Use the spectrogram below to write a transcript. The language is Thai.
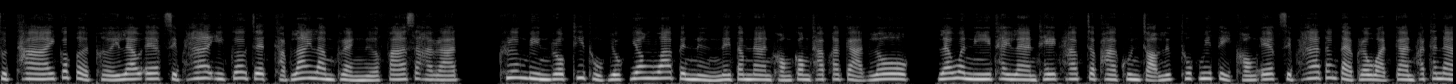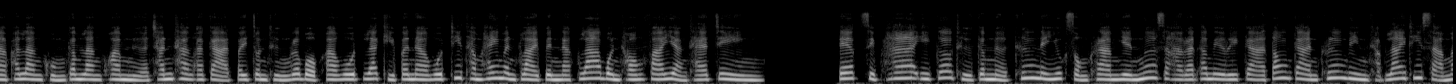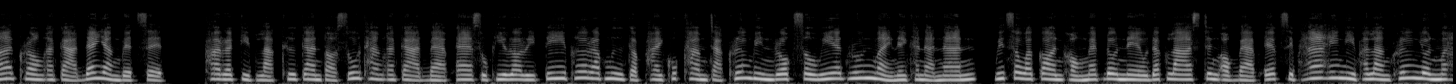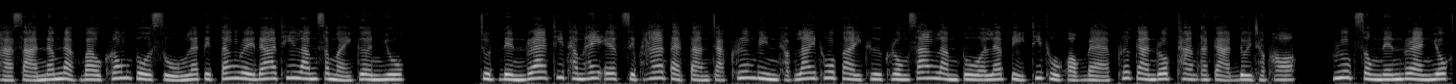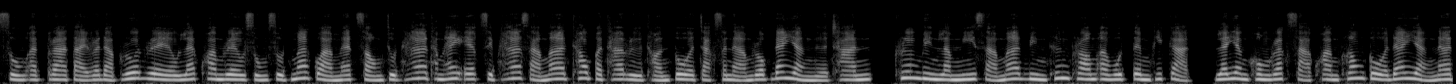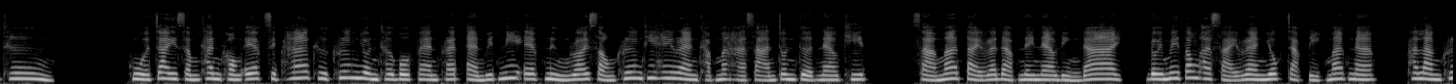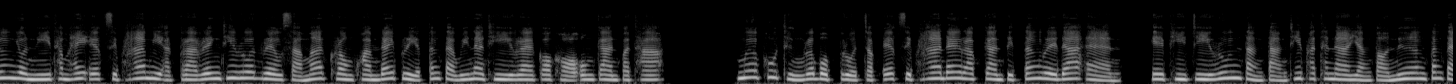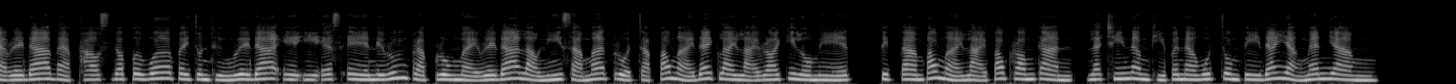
สุดท้ายก็เปิดเผยแล้ว F-15 Eagle Jet ขับไล่ลำแกร่งเหนือฟ้าสหรัฐ เครื่องบินรบที่ถูกยกย่องว่าเป็นหนึ่งในตำนานของกองทัพอากาศโลก และวันนี้ Thailand Take Hub จะพาคุณเจาะลึกทุกมิติของ F-15 ตั้งแต่ประวัติการพัฒนาพลังขุมกำลังความเหนือชั้นทางอากาศไปจนถึงระบบอาวุธ และขีปนาวุธที่ทำให้มันกลายเป็นนักล่าบนท้องฟ้าอย่างแท้จริง F-15 Eagle ถือกำเนิดขึ้นในยุคสงครามเย็นเมื่อสหรัฐอเมริกาต้องการเครื่องบินขับไล่ที่สามารถครองอากาศได้อย่างเบ็ดเสร็จ ภารกิจหลักคือการต่อสู้ทางอากาศแบบ Air Superiority เพื่อรับมือกับภัยคุกคามจากเครื่องบินรบโซเวียตรุ่นใหม่ในขณะนั้น วิศวกรของแมคโดนัลด์ดักลาสจึงออกแบบ F-15 ให้มีพลังเครื่องยนต์มหาศาลน้ำหนักเบาคล่องตัวสูง และติดตั้งเรดาร์ที่ล้ำสมัยเกินยุค จุดเด่นแรกที่ทำให้ F-15 แตกต่างจากเครื่องบินขับไล่ทั่วไปคือโครงสร้างลำตัวและปีกที่ถูกออกแบบเพื่อการรบทางอากาศโดยเฉพาะ รูปทรงเน้นแรงยกสูงอัตราไต่ระดับรวดเร็ว และความเร็วสูงสุดมากกว่าแมท2.5 ทำให้ F-15 สามารถเข้าปะทะหรือถอนตัวจากสนามรบได้อย่างเหนือชั้น เครื่องบินลำนี้สามารถบินขึ้นพร้อมอาวุธเต็มพิกัด และยังคงรักษาความคล่องตัวได้อย่างน่าทึ่ง หัวใจสำคัญของ F-15 คือเครื่องยนต์เทอร์โบแฟน Pratt Whitney F102 เครื่องที่ให้แรงขับมหาศาลจนเกิดแนวคิด สามารถไต่ระดับในแนวดิ่งได้ โดยไม่ต้องอาศัยแรงยกจากปีกมากนัก พลังเครื่องยนต์นี้ทำให้ F-15 มีอัตราเร่งที่รวดเร็วสามารถครองความได้เปรียบตั้งแต่วินาทีแรกอขอองค์การปะทะ เมื่อพูดถึงระบบตรวจจับ F-15 ได้รับการติดตั้งเรดาร์แอน APG รุ่นต่างๆ ที่พัฒนาอย่างต่อเนื่องตั้งแต่เรดาร์แบบ Pulse Doppler ไปจนถึงเรดาร์ AESA ในรุ่นปรับปรุงใหม่เรดาร์เหล่านี้สามารถตรวจจับเป้าหมายได้ไกลหลายร้อยกิโลเมตร ติดตามเป้าหมายหลายเป้าพร้อมกัน และชี้นำขีปนาวุธโจมตีได้อย่างแม่นยำ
